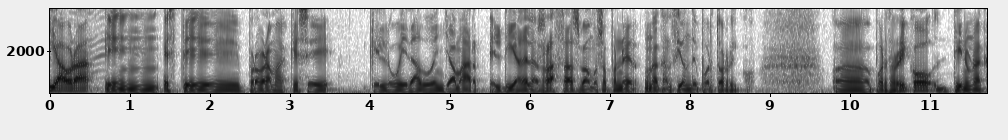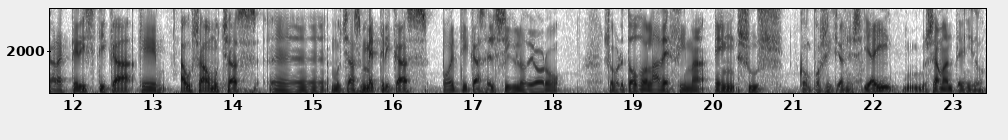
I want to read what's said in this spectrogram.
Y ahora en este programa que se que lo he dado en llamar el Día de las Razas, vamos a poner una canción de Puerto Rico. Uh, Puerto Rico tiene una característica que ha usado muchas, eh, muchas métricas poéticas del siglo de oro, sobre todo la décima, en sus composiciones y ahí se ha mantenido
